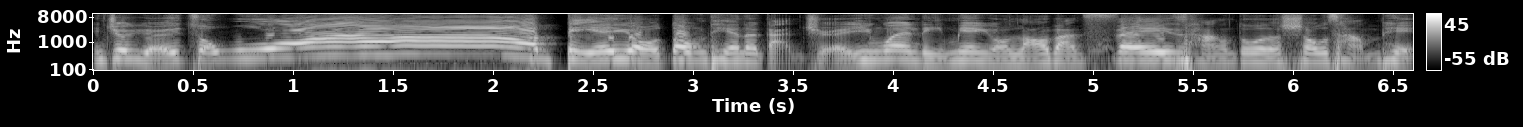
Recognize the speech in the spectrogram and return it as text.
你就有一种哇，别有洞天的感觉，因为里面有老板非常多的收藏品。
